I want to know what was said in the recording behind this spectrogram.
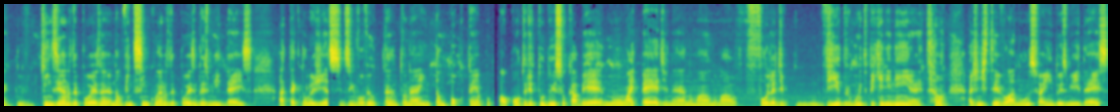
15 anos depois, né, não, 25 anos depois, em 2010, a tecnologia se desenvolveu tanto, né, em tão pouco tempo, ao ponto de tudo isso caber num iPad, né, numa, numa folha de vidro muito pequenininha. Então, a gente teve o um anúncio aí em 2010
